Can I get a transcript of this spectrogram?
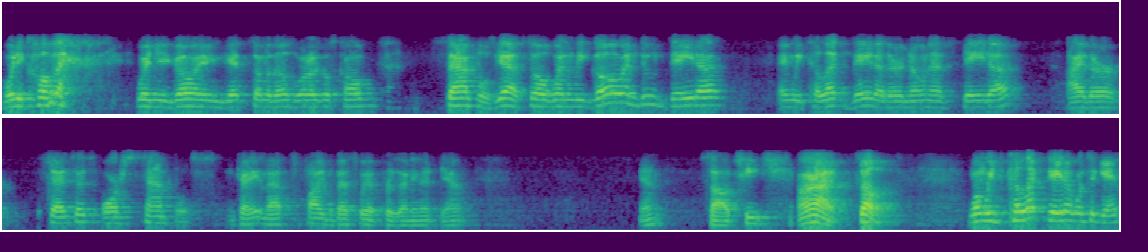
What do you call that? when you go and get some of those, what are those called? Samples. Yes. Yeah, so when we go and do data and we collect data, they're known as data, either census or samples. Okay, and that's probably the best way of presenting it. Yeah. Yeah. So I'll teach. All right. So when we collect data, once again,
